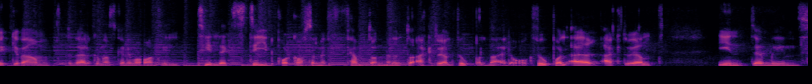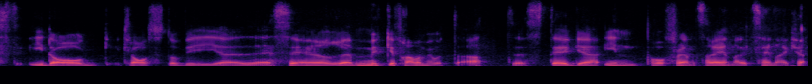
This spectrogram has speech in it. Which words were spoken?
mycket varmt välkomna ska ni vara till Tilläggstid, podcasten med 15 minuter aktuell fotboll varje dag. Och fotboll är aktuellt, inte minst idag, Claes, då vi eh, ser mycket fram emot att eh, stega in på Friends Arena lite senare ikväll.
